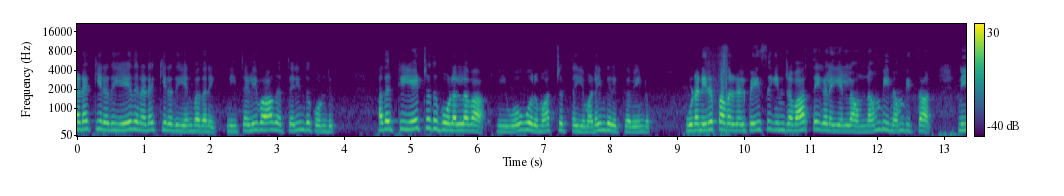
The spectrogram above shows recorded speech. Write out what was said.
நடக்கிறது ஏது நடக்கிறது என்பதனை நீ தெளிவாக தெரிந்து கொண்டு அதற்கு ஏற்றது போலல்லவா நீ ஒவ்வொரு மாற்றத்தையும் அடைந்திருக்க வேண்டும். உடனிருப்பவர்கள் பேசுகின்ற வார்த்தைகளை எல்லாம் நம்பி நம்பித்தான் நீ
